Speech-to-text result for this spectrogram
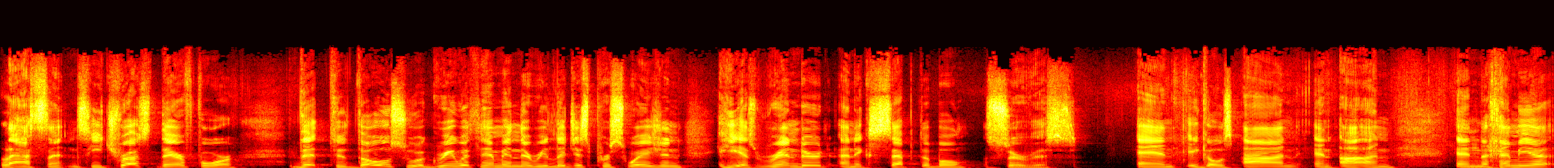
Last sentence. He trusts, therefore, that to those who agree with him in their religious persuasion, he has rendered an acceptable service. And it goes on and on. And Nehemiah,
